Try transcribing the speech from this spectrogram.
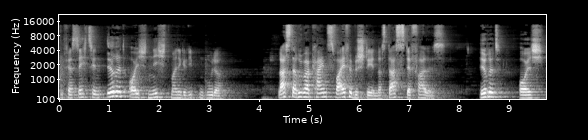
in Vers 16, irret euch nicht, meine geliebten Brüder. Lasst darüber keinen Zweifel bestehen, dass das der Fall ist. Irret euch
